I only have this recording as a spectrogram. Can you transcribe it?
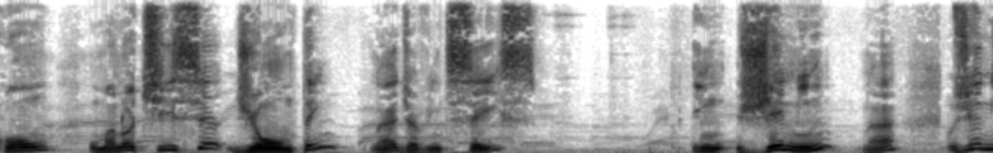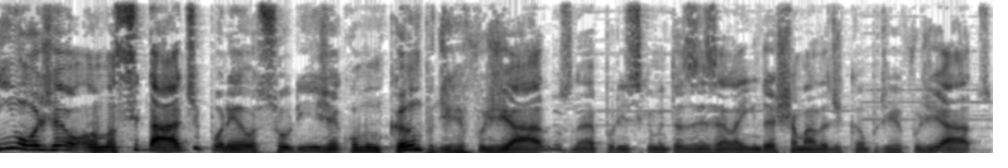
com uma notícia de ontem, né, dia 26, em Jenin, né? O Jenin hoje é uma cidade, porém a sua origem é como um campo de refugiados, né? Por isso que muitas vezes ela ainda é chamada de campo de refugiados,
